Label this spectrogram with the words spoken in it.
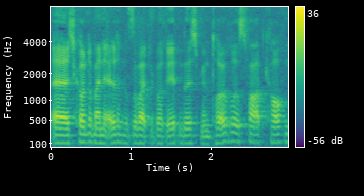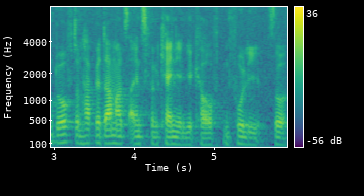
äh, ich konnte meine Eltern so weit überreden, dass ich mir ein teureres Fahrrad kaufen durfte und habe mir damals eins von Canyon gekauft, ein Fully. So.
